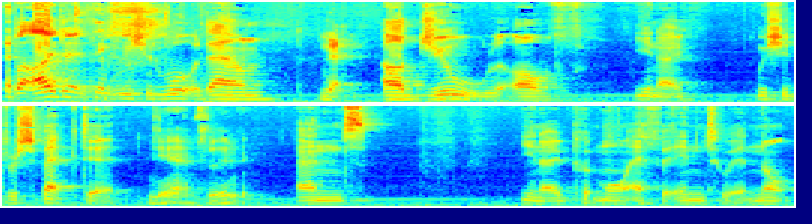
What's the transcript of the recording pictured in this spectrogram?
saying there? Yeah. but I don't think we should water down no. our jewel of, you know, we should respect it Yeah, absolutely. and, you know, put more effort into it, not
